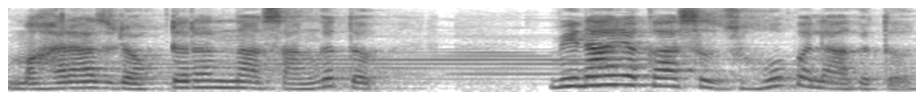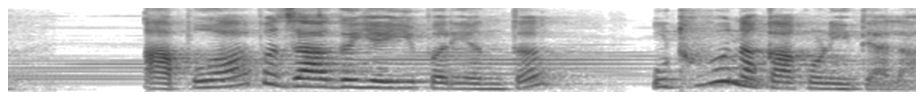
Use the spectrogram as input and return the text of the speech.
महाराज डॉक्टरांना सांगत विनायकास झोप लागत. आपोआप जाग येईपर्यंत उठवू नका कोणी त्याला.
